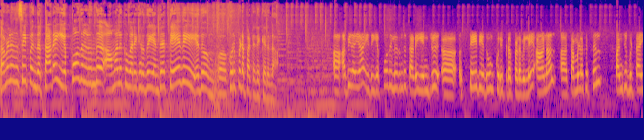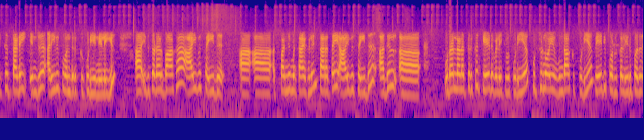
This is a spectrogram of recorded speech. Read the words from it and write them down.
தமிழரசு இப்ப இந்த தடை எப்போதிலிருந்து அமலுக்கு வருகிறது என்ற தேதி எதுவும் குறிப்பிடப்பட்டிருக்கிறதா? ஆஹ் அபிநயா இது எப்போதிலிருந்து தடை என்று தேதி எதுவும் குறிப்பிடப்படவில்லை. ஆனால் தமிழகத்தில் பஞ்சு மிட்டாய்க்கு தடை என்று அறிவிப்பு வந்திருக்கக்கூடிய நிலையில் இது தொடர்பாக ஆய்வு செய்து பஞ்சு மிட்டாய்களின் தரத்தை ஆய்வு செய்து அதில் ஆஹ், உடல் நலத்திற்கு கேடு விளைவிக்கக்கூடிய புற்றுநோயை உண்டாக்கக்கூடிய வேதிப்பொருட்கள் இருப்பது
